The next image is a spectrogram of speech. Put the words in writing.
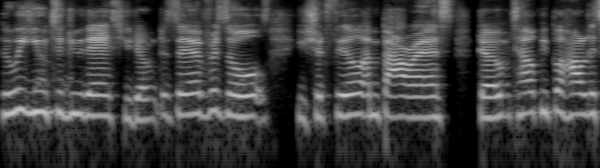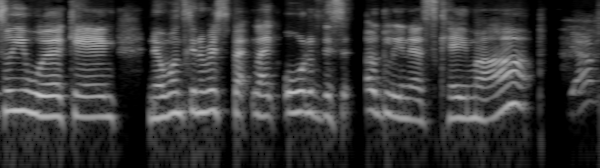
Who are you to do this? You don't deserve results. You should feel embarrassed. Don't tell people how little you're working. No one's going to respect, like all of this ugliness came up Yep.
